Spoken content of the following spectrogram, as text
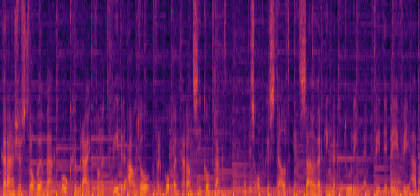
Garage Strobbe maakt ook gebruik van het Vederauto verkoop- en garantiecontract. Dat is opgesteld in samenwerking met Touring en VTB VAB.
